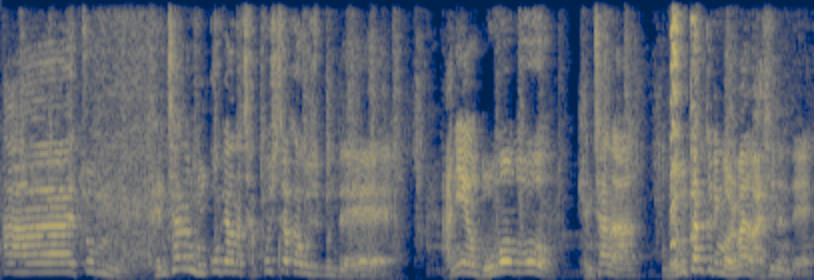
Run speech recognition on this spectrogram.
아, 좀 괜찮은 물고기 하나 잡고 시작하고 싶은데 아니에요. 농어도 괜찮아. 매운탕 끓이면 얼마나 맛있는데.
